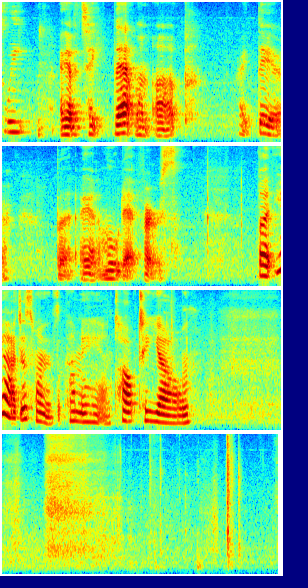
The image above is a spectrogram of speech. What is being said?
sweep. I got to take that one up right there, but I got to move that first. But yeah, I just wanted to come in here and talk to y'all.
